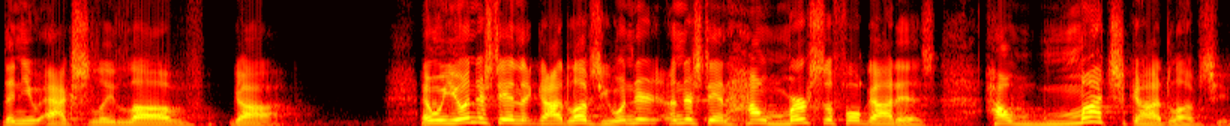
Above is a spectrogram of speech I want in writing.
then you actually love God. And when you understand that God loves you, you understand how merciful God is, how much God loves you,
